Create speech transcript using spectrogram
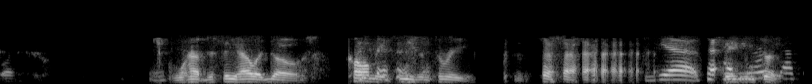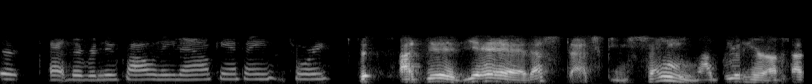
for you. We'll have to see how it goes. Call me season three. yes. Have Season you heard three. about the uh, the Renew Colony Now campaign, Tory? I did, yeah. That's that's insane. I did hear. I've, I've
